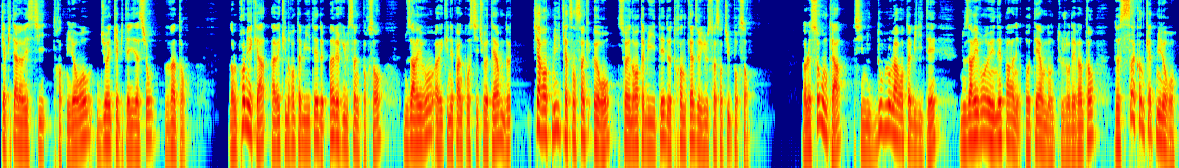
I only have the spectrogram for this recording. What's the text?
Capital investi 30 000 euros, durée de capitalisation 20 ans. Dans le premier cas, avec une rentabilité de 1,5%, nous arrivons avec une épargne constituée au terme de 40 405 euros, soit une rentabilité de 34,68%. Dans le second cas, si nous doublons la rentabilité, nous arrivons à une épargne au terme, donc toujours des 20 ans, de 54 000 euros,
